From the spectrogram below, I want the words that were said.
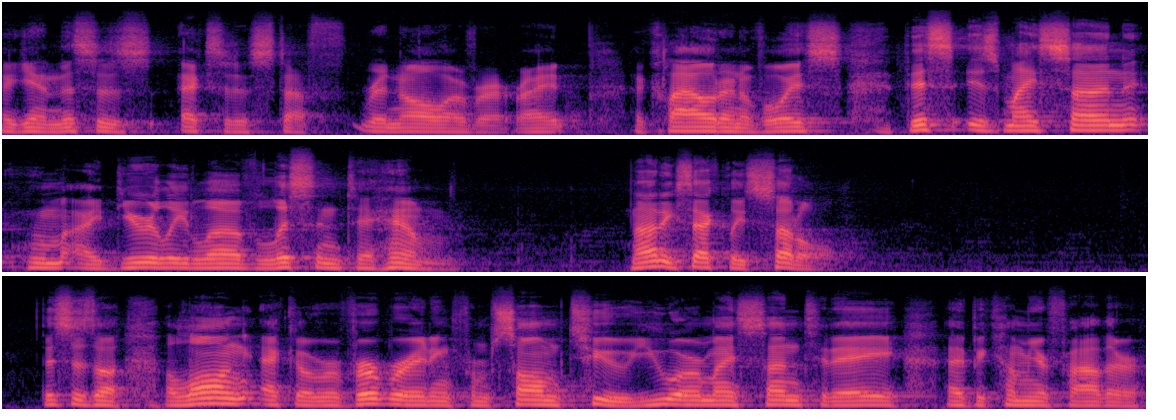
again, this is Exodus stuff written all over it, right? A cloud and a voice. This is my son whom I dearly love. Listen to him. Not exactly subtle. This is a, a long echo reverberating from Psalm 2. You are my son today. I have become your father.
